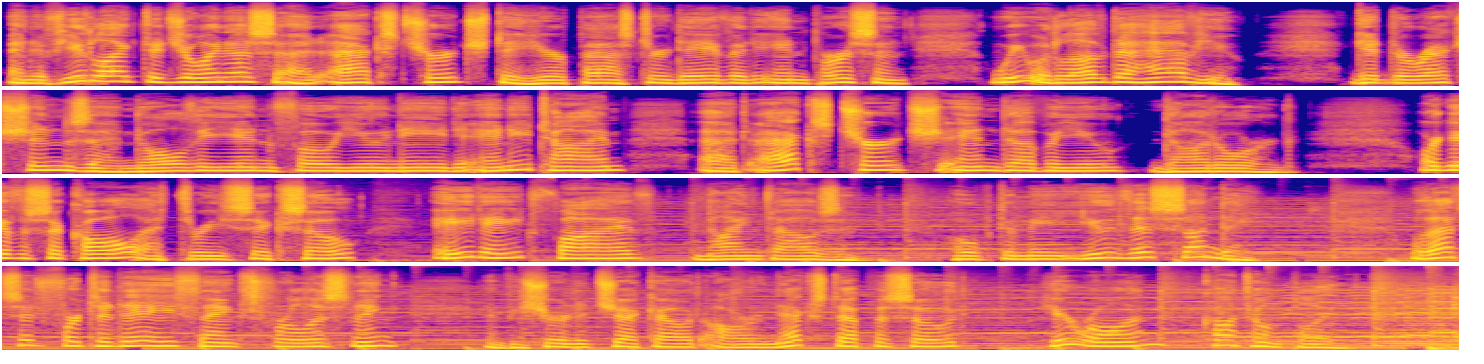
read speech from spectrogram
And if you'd like to join us at Acts Church to hear Pastor David in person, we would love to have you. Get directions and all the info you need anytime at axchurchnw.org or give us a call at 360 885 9000. Hope to meet you this Sunday. Well, that's it for today. Thanks for listening, and be sure to check out our next episode here on Contemplate.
